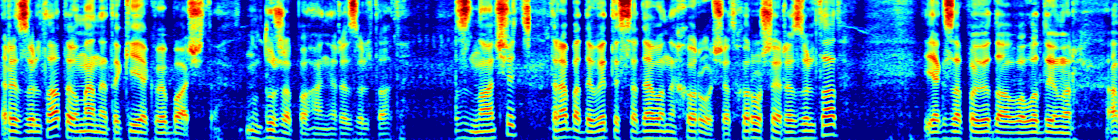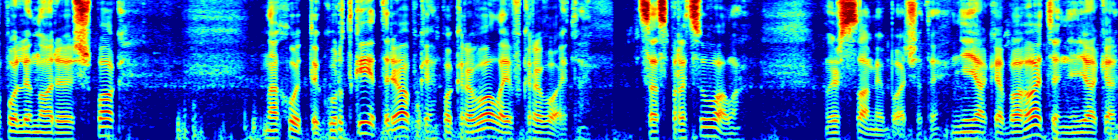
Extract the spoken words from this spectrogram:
Результати у мене такі, як ви бачите. Ну, дуже погані результати. Значить, треба дивитися, де вони хороші. От хороший результат, як заповідав Володимир Аполінорійович Шпак. Находьте куртки, тряпки, покривала і вкривайте. Це спрацювало. Ви ж самі бачите, ніяке багаття, ніяке,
